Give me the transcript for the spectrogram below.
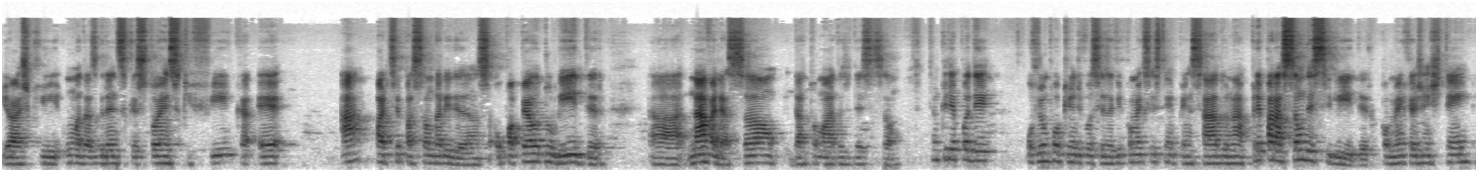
E eu acho que uma das grandes questões que fica é a participação da liderança, o papel do líder ah, na avaliação da tomada de decisão. Então, eu queria poder ouvir um pouquinho de vocês aqui, como é que vocês têm pensado na preparação desse líder, como é que a gente tem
